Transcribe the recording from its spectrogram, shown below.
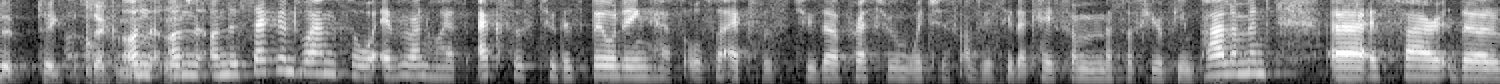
To take the second On, one on, on the second one, so everyone who has access to this building has also access to the press room, which is obviously the case for members of European Parliament. Uh, as far the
